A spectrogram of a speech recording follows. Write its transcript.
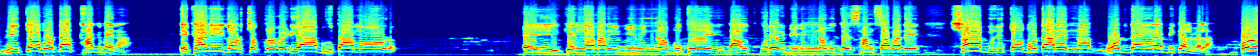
মৃত ভোটার থাকবে না। এখানে গড়চক্রবেড়িয়া ভূতামোড় এই কেন্দামারির বিভিন্ন বুথে, দাউদপুরের বিভিন্ন বুথে, শামসাবাদে সব মৃত ভোটারের নাম, ভোট দেয় এরা বিকালবেলা। কোনো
